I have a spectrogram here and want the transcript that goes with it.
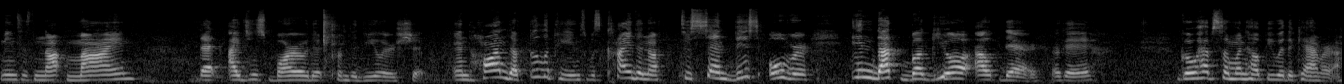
means it's not mine that I just borrowed it from the dealership. And Honda Philippines was kind enough to send this over in that bagyo out there, okay? Go have someone help you with the camera.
